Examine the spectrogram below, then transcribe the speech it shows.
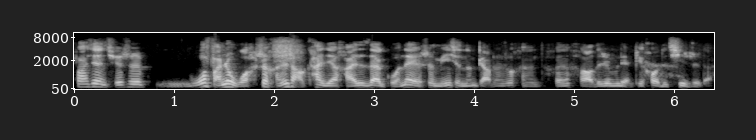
发现其实我反正我是很少看见孩子在国内是明显能表现出很很好的这种脸皮厚的气质的。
